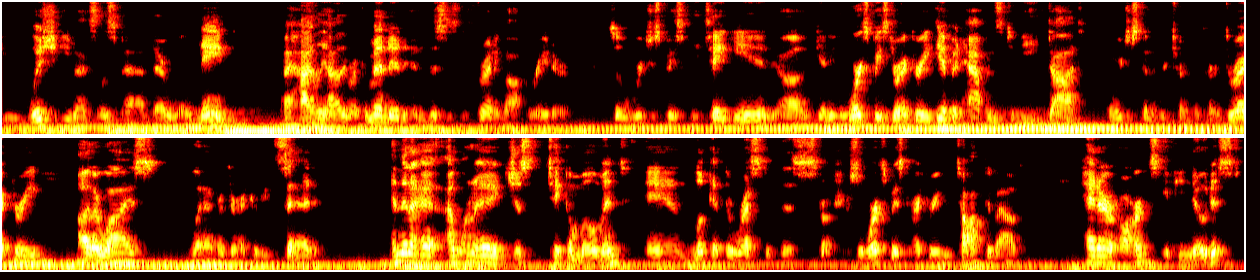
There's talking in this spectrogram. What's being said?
you wish Emacs Lisp had. They're well named. I highly, highly recommend it, and this is the threading operator. So we're just basically taking it, uh, getting the workspace directory, if it happens to be dot, and we're just going to return the current directory. Otherwise, whatever directory it said. And then I, I want to just take a moment and look at the rest of this structure. So workspace directory we talked about. Header args, if you noticed,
